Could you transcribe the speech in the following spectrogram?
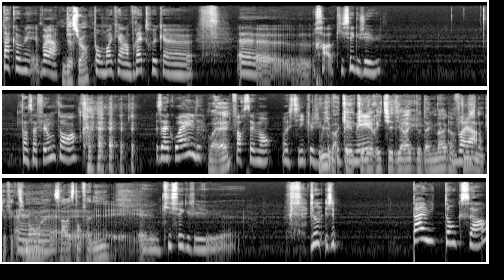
pas comme les... Voilà. Bien sûr. Pour moi, qui a un vrai truc. Euh... Euh... Oh, qui c'est que j'ai eu? Putain, ça fait longtemps, hein. Zach Wild, ouais. forcément aussi que j'ai oui, beaucoup bah, qui, aimé. qui est l'héritier direct de Dimebag en plus, donc effectivement, euh, ça reste en famille. Euh, qui c'est que j'ai eu J'ai pas eu tant que ça.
